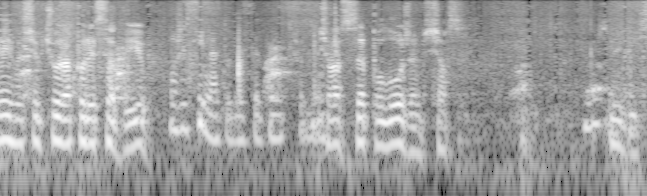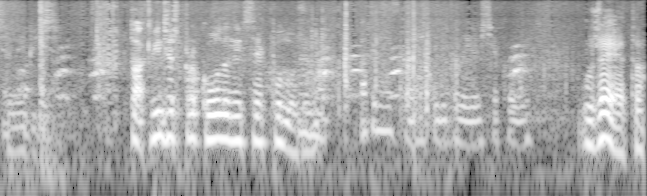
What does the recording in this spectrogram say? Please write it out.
Я його ще вчора пересадив. Може сіна туди сипнуть, щоб не. Зараз все положимо, зараз. Не бійся, не бійся. Так, він же ж проколений, все як положено. Ага. А ти мені скажеш тоді, коли його ще коли. Уже это.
